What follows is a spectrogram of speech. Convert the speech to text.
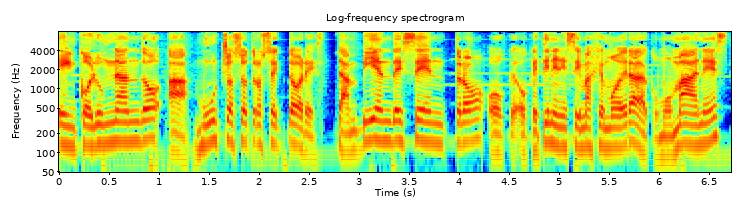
encolumnando a muchos otros sectores también de centro o que, tienen esa imagen moderada como Manes.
